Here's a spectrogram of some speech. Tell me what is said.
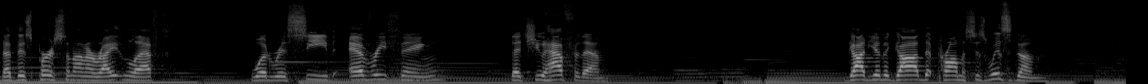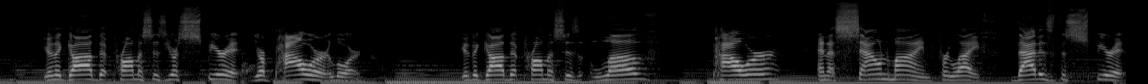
that this person on our right and left would receive everything that you have for them. God, you're the God that promises wisdom. You're the God that promises your spirit, your power, Lord. You're the God that promises love, power, and a sound mind for life. That is the spirit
